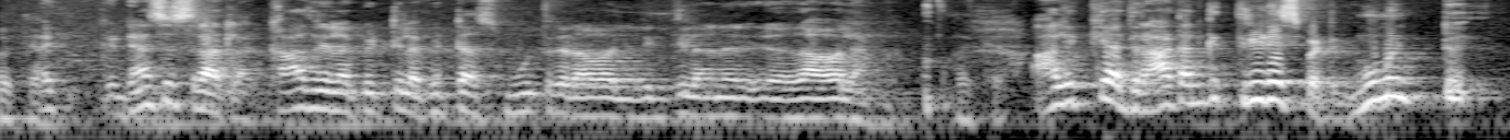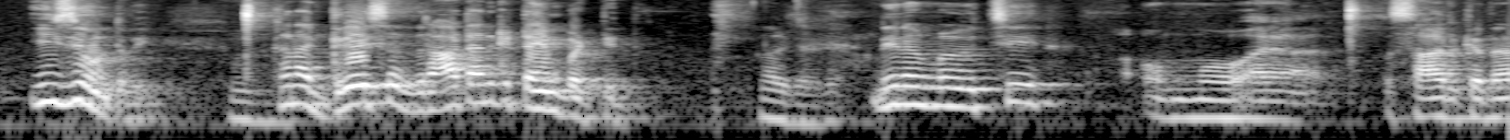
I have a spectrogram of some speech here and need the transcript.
ఓకే. డాన్సెస్ రావట్లా. కాదు ఇలా పెట్టి ఇలా పెట్టి స్మూత్గా రావాలి లెగ్ ఇలా అనేది రావాలన్న ఆ లెక్కి అది రావడానికి త్రీ డేస్ పట్టింది. మూమెంట్ ఈజీ ఉంటుంది. కానీ ఆ గ్రేస్ అది రావడానికి టైం పట్టింది. నేను వచ్చి అమ్మో సార్ కదా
